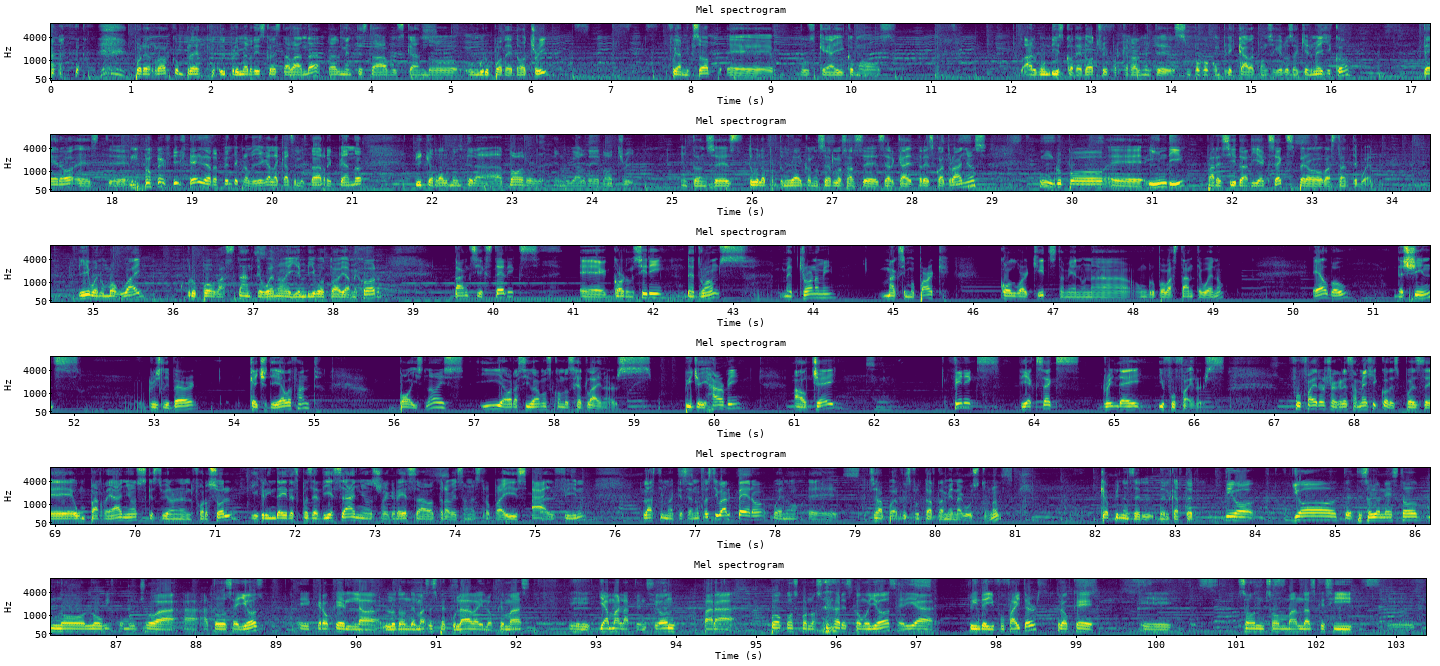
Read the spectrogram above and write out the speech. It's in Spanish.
por error compré el primer disco de esta banda. Realmente estaba buscando un grupo de Daughtry. Fui a Mix Up, eh, busqué ahí como algún disco de Daughtry porque realmente es un poco complicado conseguirlos aquí en México. Pero este, no me fijé y de repente cuando llegué a la casa y le estaba ripeando, vi que realmente era Daughter en lugar de Daughtry. Entonces tuve la oportunidad de conocerlos hace cerca de 3-4 años. Un grupo eh, indie parecido a DXX, pero bastante bueno. Y bueno, Mogwai, grupo bastante bueno y en vivo todavía mejor. Banksy Ecstatics, eh, Gordon City, The Drums, Metronomy, Maximo Park, Cold War Kids, también una, un grupo bastante bueno. Elbow, The Shins, Grizzly Bear, Catch the Elephant, Boys Noise y ahora sí vamos con los headliners. PJ Harvey, Al J, Phoenix, DXX, Green Day y Foo Fighters. Foo Fighters regresa a México después de un par de años que estuvieron en el For Sol y Green Day después de 10 años regresa otra vez a nuestro país al fin. Lástima que sea en un festival, pero bueno, eh, se va a poder disfrutar también a gusto, ¿no? ¿Qué opinas del cartel? Digo, yo te, soy honesto, no, no ubico mucho a, todos ellos. Eh, creo que la- lo donde más especulaba y lo que más eh, llama la atención para pocos conocedores como yo sería Green Day y Fighters. Creo que eh, son, son bandas que sí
